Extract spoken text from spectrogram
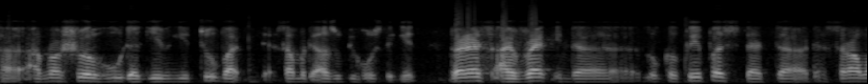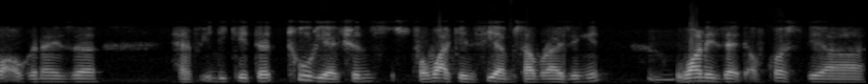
Uh, I'm not sure who they're giving it to, but somebody else will be hosting it. Whereas I've read in the local papers that uh, the Sarawak organizer have indicated two reactions. From what I can see, I'm summarizing it. Mm-hmm. One is that, of course, they are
